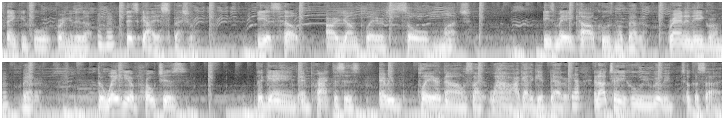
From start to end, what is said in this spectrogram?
thank you for bringing it up. Mhm. This guy is special. He has helped our young players so much. He's made Kyle Kuzma better, Brandon Ingram Mm-hmm. better. The way he approaches the game and practices every player now is like, wow, I got to get better. Yep. And I'll tell you who he really took aside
